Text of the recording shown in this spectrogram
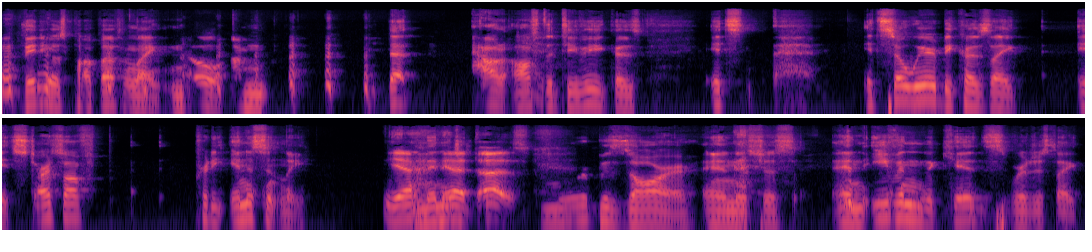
videos pop up. I'm like, no, I'm that out off the TV because it's it's so weird because like it starts off pretty innocently Yeah, And then yeah, it it does. more bizarre and it's just and even the kids were just like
